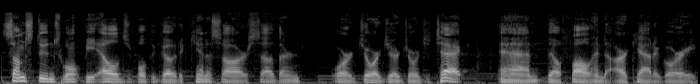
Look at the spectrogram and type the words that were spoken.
some students won't be eligible to go to Kennesaw or Southern or Georgia or Georgia Tech, and they'll fall into our category.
